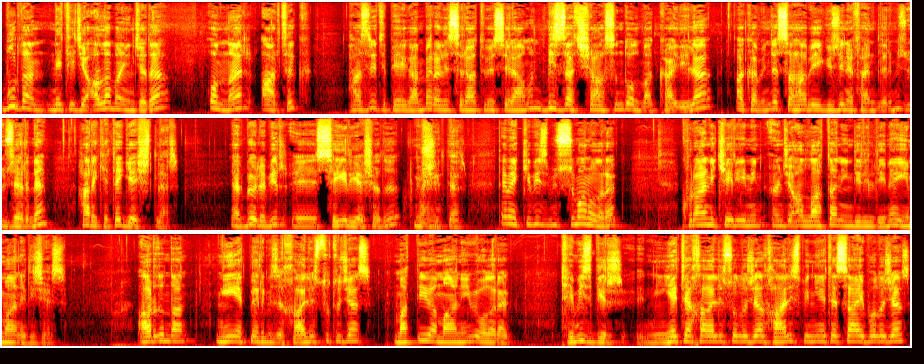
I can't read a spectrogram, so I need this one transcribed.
Buradan netice alamayınca da onlar artık Hazreti Peygamber aleyhissalatü vesselamın bizzat şahsında olmak kaydıyla akabinde sahabe-i güzin efendilerimiz üzerine harekete geçtiler. Yani böyle bir e, seyir yaşadı müşrikler. Evet. Demek ki biz Müslüman olarak Kur'an-ı Kerim'in önce Allah'tan indirildiğine iman edeceğiz. Ardından niyetlerimizi halis tutacağız. Maddi ve manevi olarak temiz bir niyete halis olacağız. Halis bir niyete sahip olacağız.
